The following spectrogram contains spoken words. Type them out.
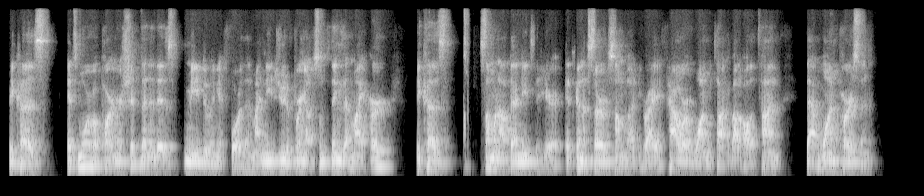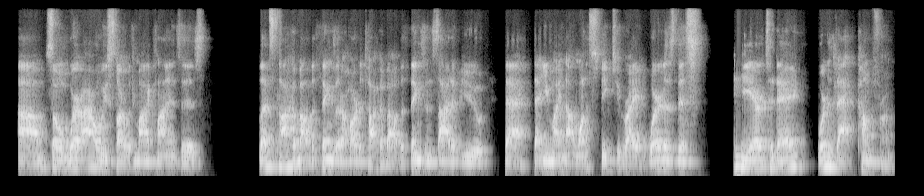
because it's more of a partnership than it is me doing it for them. I need you to bring up some things that might hurt because someone out there needs to hear it. It's going to serve somebody, right? Power of one, we talk about all the time, that one person. Um, so, where I always start with my clients is let's talk about the things that are hard to talk about, the things inside of you that, that you might not want to speak to, right? Where does this Pierre today, where does that come from?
